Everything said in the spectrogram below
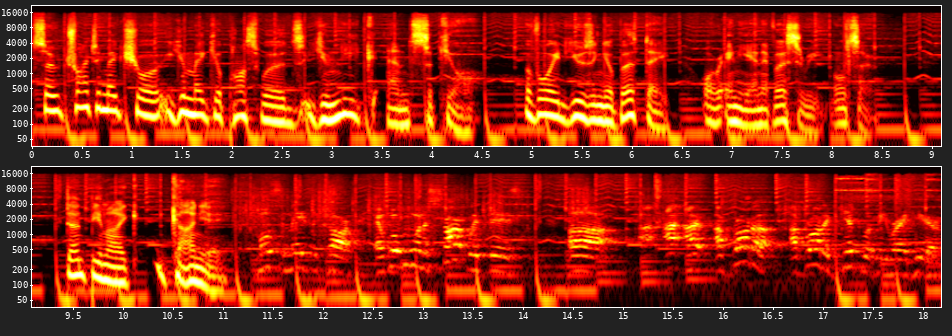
So try to make sure you make your passwords unique and secure. Avoid using your birthday or any anniversary also. Don't be like Kanye. Most amazing car. And what we want to start with is, uh, I, I, I brought a I brought a gift with me right here.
